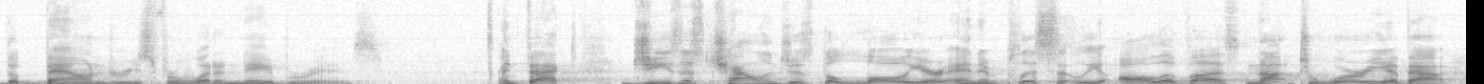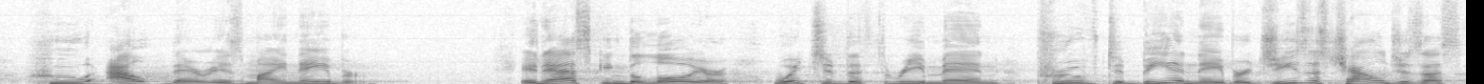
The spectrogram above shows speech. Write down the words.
the boundaries for what a neighbor is. In fact, Jesus challenges the lawyer and implicitly all of us not to worry about who out there is my neighbor. In asking the lawyer which of the three men proved to be a neighbor, Jesus challenges us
